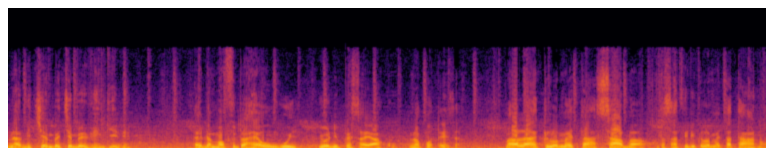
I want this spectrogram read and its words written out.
na vichembechembe vingine, aidha mafuta hayaungui, hiyo ni pesa yako unapoteza. Badala ya kilomita saba utasafiri kilomita tano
